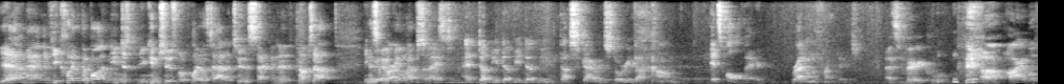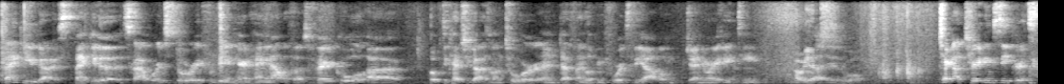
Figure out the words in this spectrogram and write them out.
Yeah, man. If you click the button, you just you can choose what playlist to add it to the second it comes out. You can go to our be on the website at www.skywardstory.com. It's all there, right on the front page. That's very cool. um, all right, well, thank you guys. Thank you to Skyward Story for being here and hanging out with us. Very cool. Uh, hope to catch you guys on tour, and definitely looking forward to the album January 18th. Oh yes. Cool. Check out Trading Secrets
